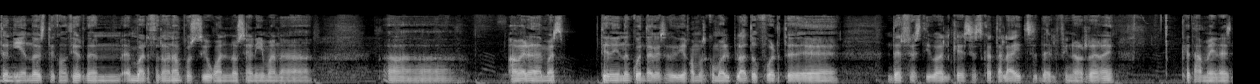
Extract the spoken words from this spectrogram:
teniendo este concierto en, en Barcelona, pues igual no se animan a, a, a ver, además, teniendo en cuenta que es, digamos, como el plato fuerte de- del festival, que es Scatalites, del Fino Reggae, que también es-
